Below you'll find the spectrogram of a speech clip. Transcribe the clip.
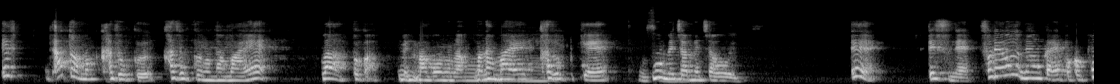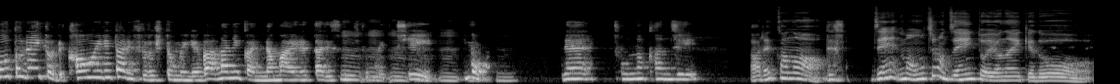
であとはまあ家族家族の名前はとか孫の名前家族系もめちゃめちゃ多い。です。でですね。それをなんかやっぱポートレートで顔を入れたりする人もいれば何かに名前入れたりする人もいるしもうねそんな感じあれかな？全まあもちろん全員とは言わないけど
